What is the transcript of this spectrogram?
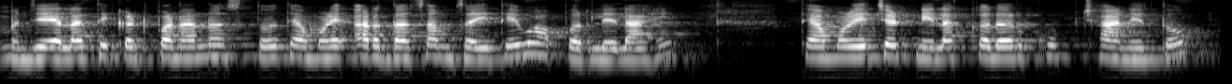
म्हणजे याला तिखटपणा नसतो त्यामुळे अर्धा चमचा इथे वापरलेला आहे. त्यामुळे चटणीला कलर खूप छान येतो.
